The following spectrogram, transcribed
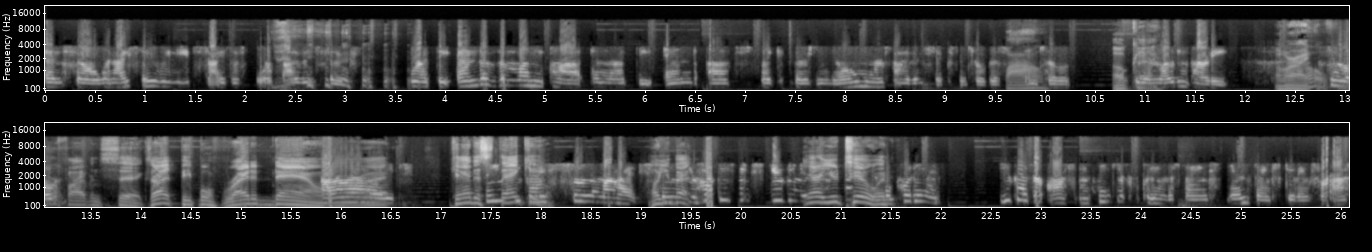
And so when I say we need sizes four, five, and six, we're at the end of the money pot, and we're at the end of like there's no more five and six until this Wow. until the Okay. unloading party. All right. Oh. Four, five, and six. All right, people, write it down. All right. Candace, Thank, thank you you. guys so much. Oh, you bet. you. Happy Thanksgiving. Yeah, you too. And putting, you guys are awesome. Thank you for putting the thanks in Thanksgiving for us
